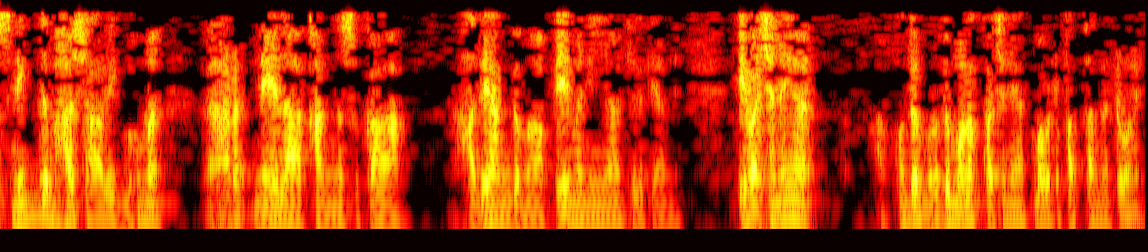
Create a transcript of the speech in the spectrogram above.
ස්නිග්ධ භාෂාවෙන් බොහොම අර නේලා කන්න සුකා හදයන්ගමා පේමනීයා කියලා කියන්නේ. ඒ වචනය හොඳ මෘදු මොලක් වචනයක් බවට පත්වන්නට ඕනේ.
